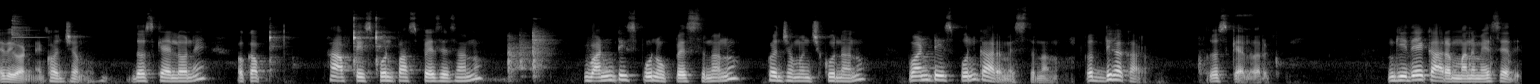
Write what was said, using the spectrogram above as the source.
ఇదిగోండి కొంచెం దోసకాయలోనే ఒక హాఫ్ టీ స్పూన్ పసుపు వేసేసాను. వన్ టీ స్పూన్ ఉప్పు వేస్తున్నాను. కొంచెం ఉంచుకున్నాను. వన్ టీ స్పూన్ కారం వేస్తున్నాను. కొద్దిగా కారం. దోసకాయల వరకు. ఇంక ఇదే కారం మనం వేసేది.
